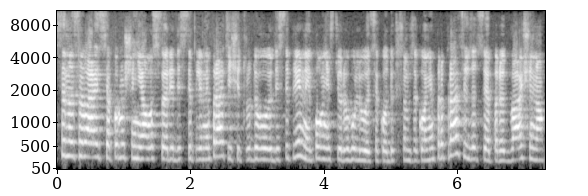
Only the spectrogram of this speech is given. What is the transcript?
Це називається порушення у сфері дисципліни праці чи трудової дисципліни і повністю регулюється кодексом законів про працю. За це передбачено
